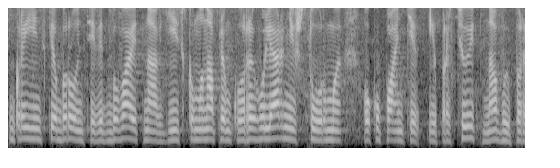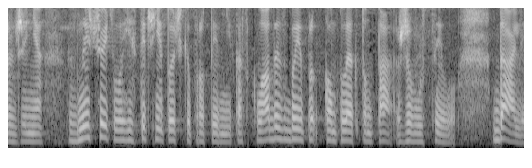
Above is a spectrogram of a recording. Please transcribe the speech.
Українські оборонці відбивають на Авдіївському напрямку регулярні штурми окупантів і працюють на випередження, знищують логістичні точки противника, склади з боєкомплектом та живу силу. Далі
